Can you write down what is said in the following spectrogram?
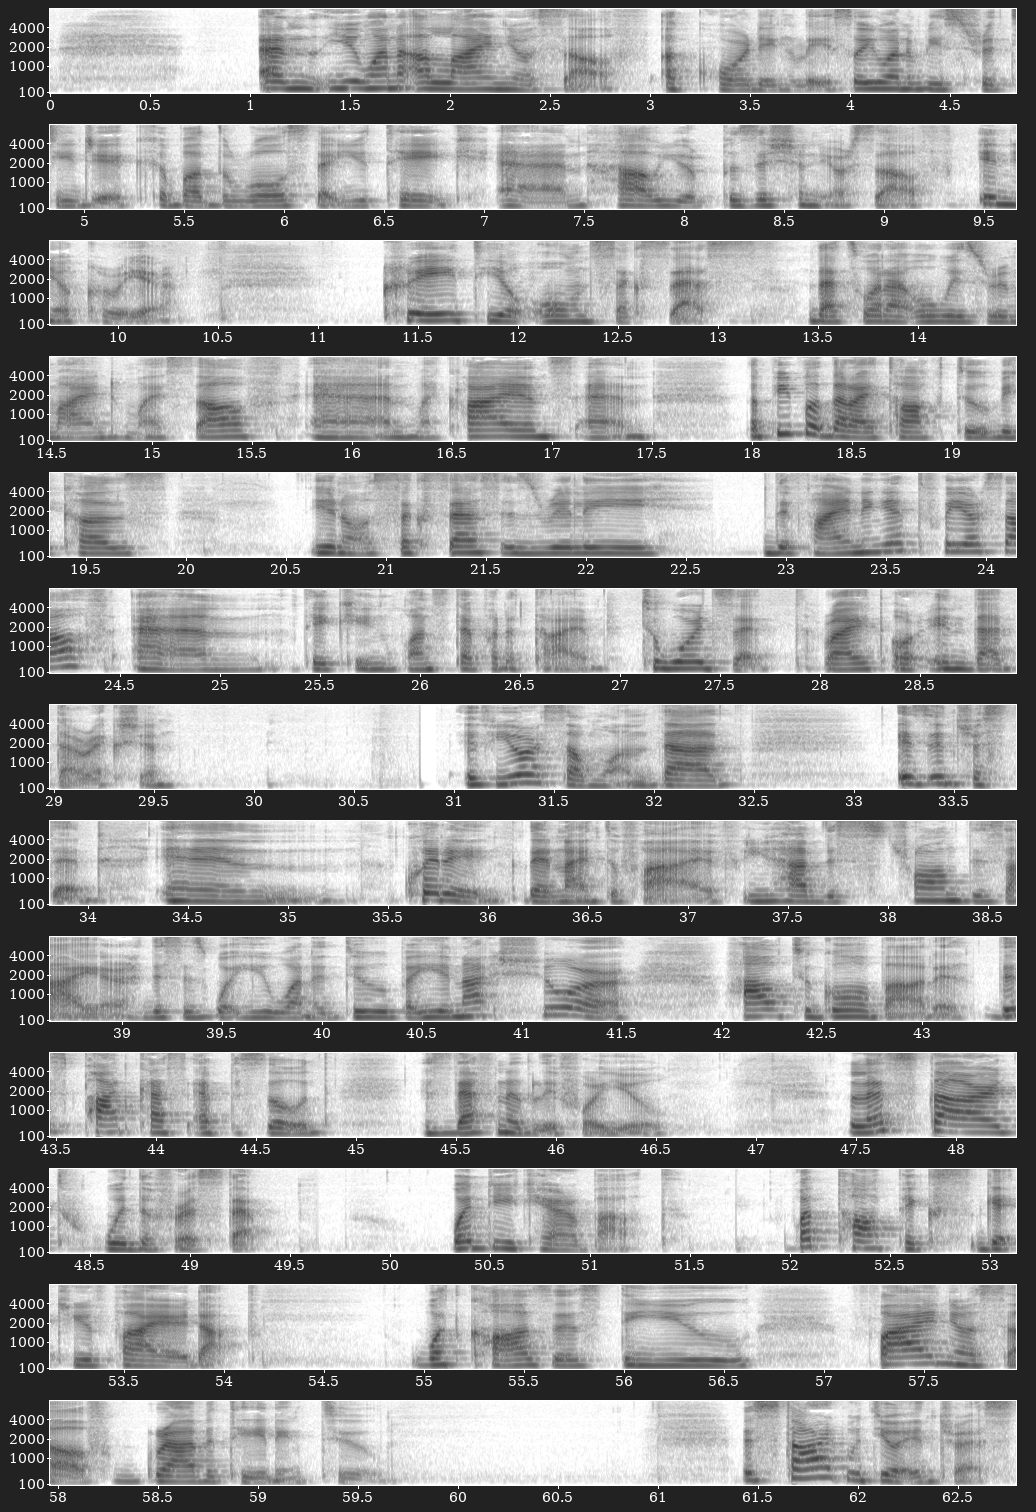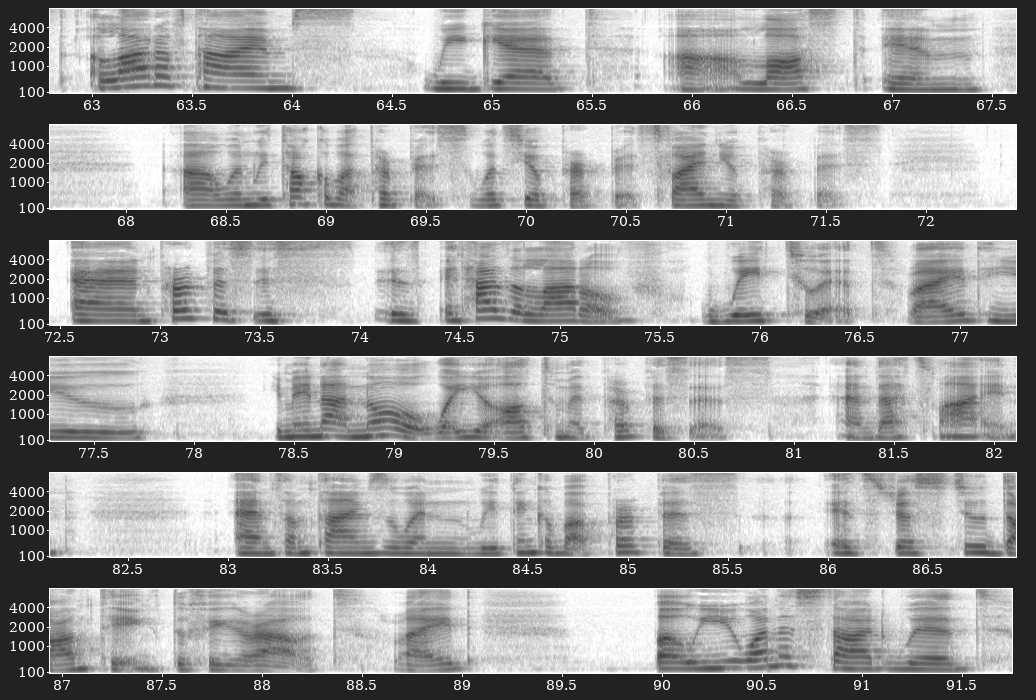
And you want to align yourself accordingly. So you want to be strategic about the roles that you take and how you position yourself in your career create your own success. That's what I always remind myself and my clients and the people that I talk to because, you know, success is really defining it for yourself and taking one step at a time towards it, right? Or in that direction. If you're someone that is interested in quitting their nine to five. You have this strong desire. This is what you want to do, but you're not sure how to go about it. This podcast episode is definitely for you. Let's start with the first step. What do you care about? What topics get you fired up? What causes do you find yourself gravitating to? Start with your interest. A lot of times we get uh, lost in uh, when we talk about purpose. What's your purpose? Find your purpose. And purpose is, is it has a lot of weight to it, right? You you may not know what your ultimate purpose is, and that's fine. And sometimes when we think about purpose, it's just too daunting to figure out, right? But you want to start with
